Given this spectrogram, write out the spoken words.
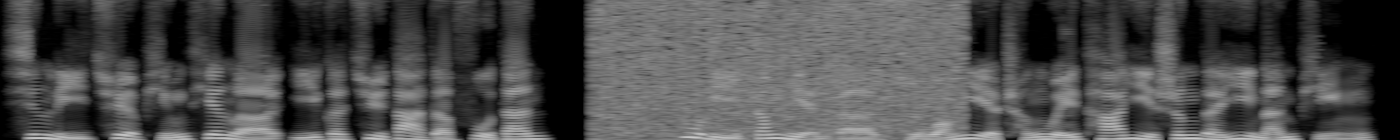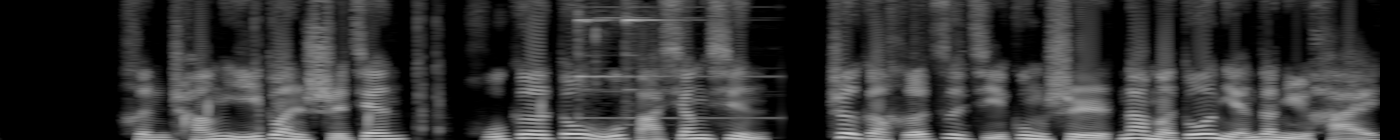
心里却平添了一个巨大的负担。助理张冕的死亡也成为他一生的意难平。很长一段时间，胡歌都无法相信，这个和自己共事那么多年的女孩。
